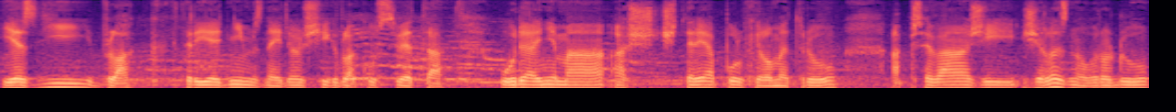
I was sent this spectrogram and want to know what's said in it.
jezdí vlak, který je jedním z nejdelších vlaků světa. Údajně má až 4,5 kilometru a převáží železnou rodu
